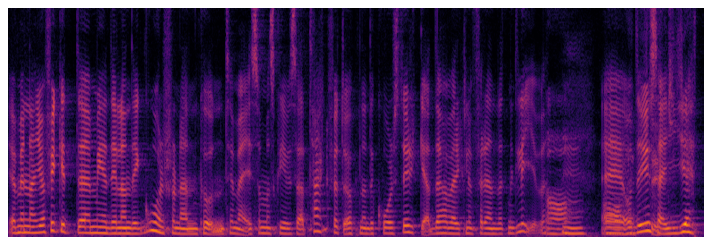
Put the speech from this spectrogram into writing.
jag menar, jag fick ett eh, meddelande igår från en kund till mig som har skrivit så här, tack för att du öppnade Core-styrka. Det har verkligen förändrat mitt liv. Ja. Eh, och det är ju så här häftigt.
